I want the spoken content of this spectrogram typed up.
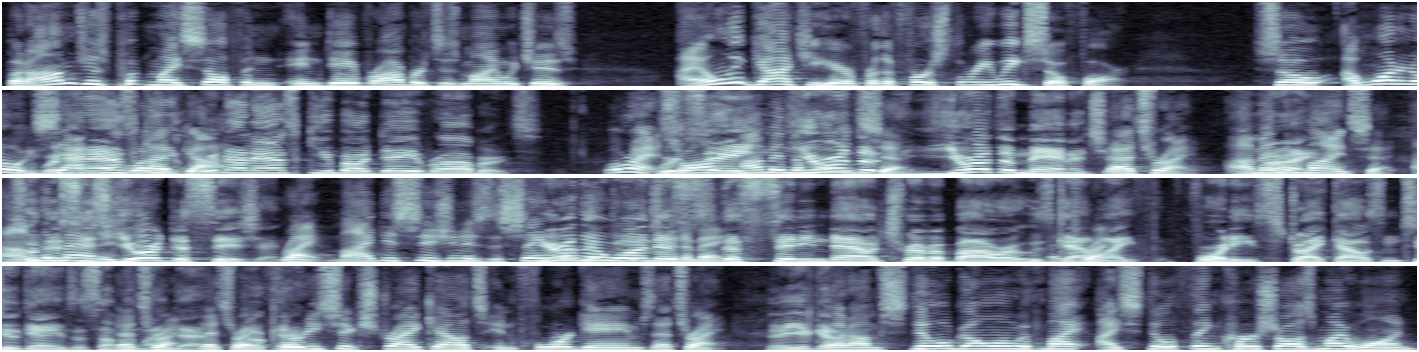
But I'm just putting myself in, in Dave Roberts' mind, which is I only got you here for the first three weeks so far. So I want to know exactly asking, what I've got. We're not asking about Dave Roberts. Well, right. We're so I'm, saying I'm in the you're mindset. the you're the manager. That's right. I'm in All the mindset. I'm so the this manager. is your decision. Right. My decision is the same You're one the that one that's, that's sitting down Trevor Bauer, who's That's got right. like 40 strikeouts in two games or something That's like right. that. That's right. Okay. 36 strikeouts in four games. That's right. There you go. But I'm still going with my. I still think Kershaw's my one.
